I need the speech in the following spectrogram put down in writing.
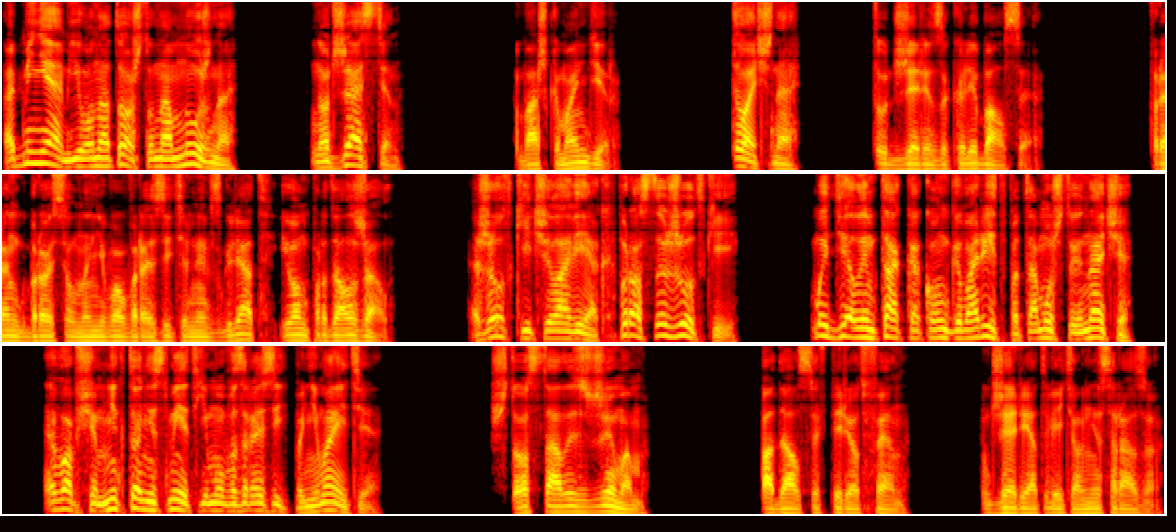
обменяем его на то, что нам нужно. Но Джастин... Ваш командир. Точно. Тут Джерри заколебался. Фрэнк бросил на него выразительный взгляд, и он продолжал. «Жуткий человек, просто жуткий. Мы делаем так, как он говорит, потому что иначе... В общем, никто не смеет ему возразить, понимаете?» «Что стало с Джимом?» Подался вперед Фэн. Джерри ответил не сразу.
